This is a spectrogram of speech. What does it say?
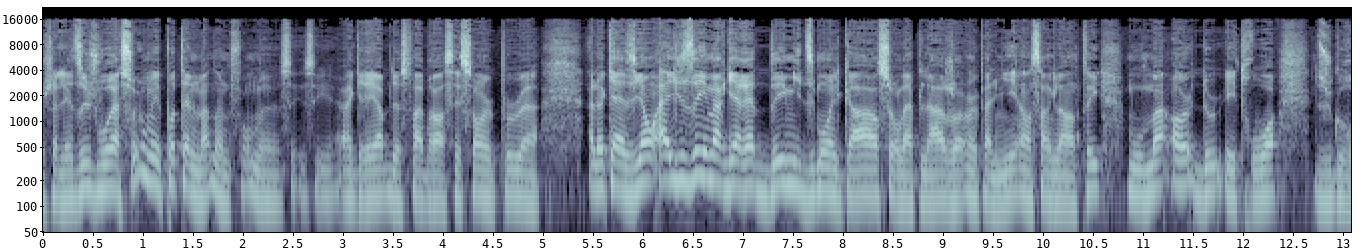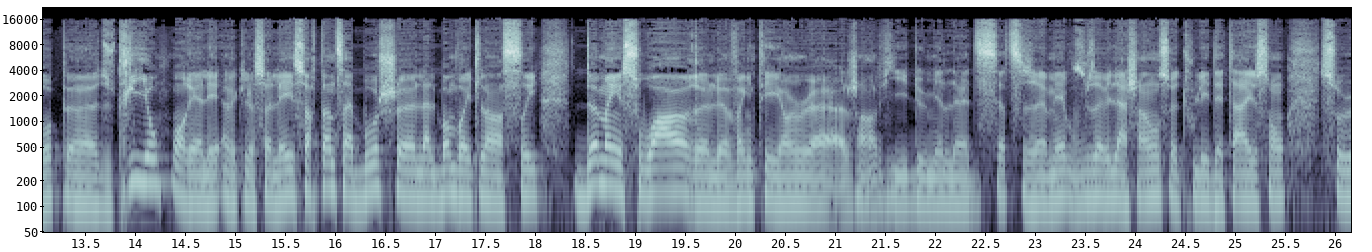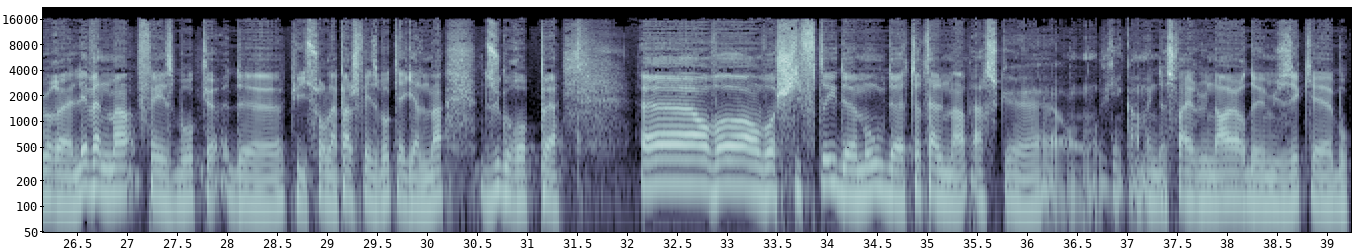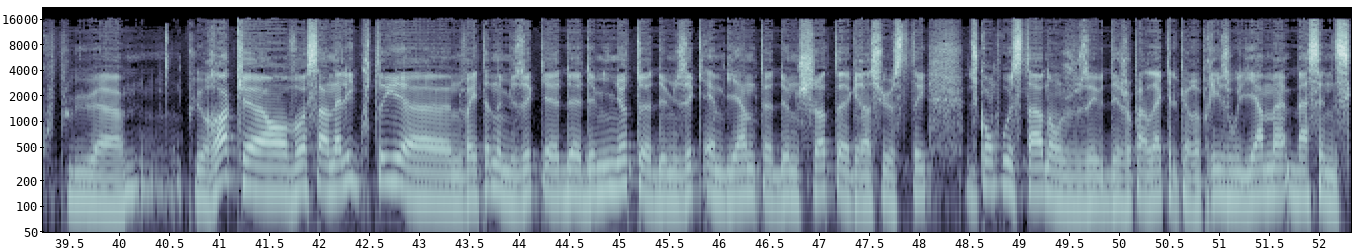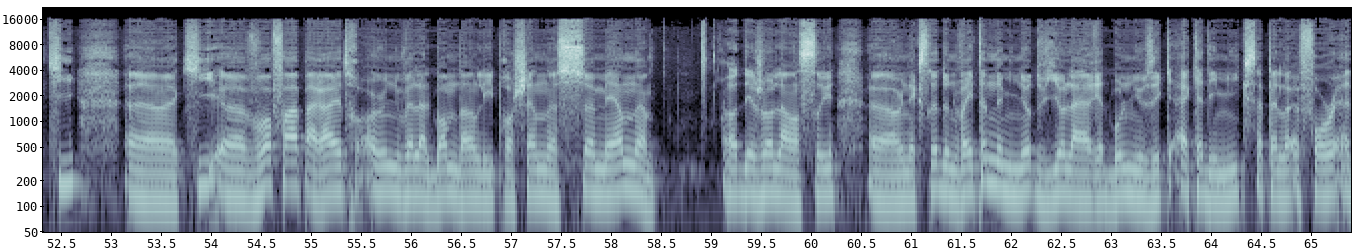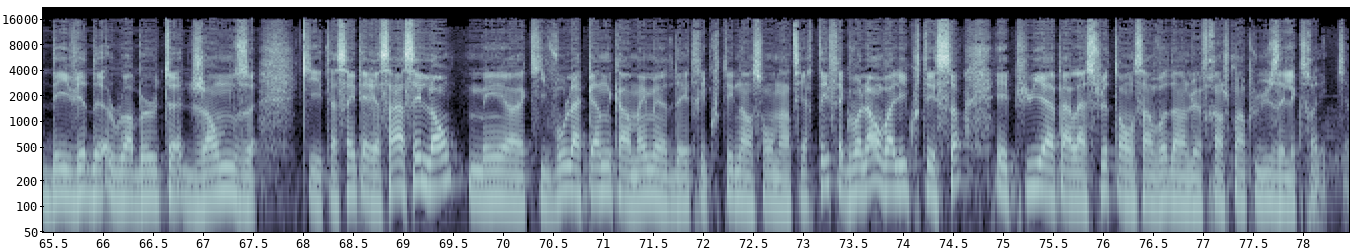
J'allais dire, je vous rassure, mais pas tellement dans le fond. C'est agréable de se faire brasser ça un peu à l'occasion. Alizé et Margaret D, midi moins le quart sur la plage, un palmier ensanglanté. Mouvement 1, 2 et 3 du groupe du trio montréalais avec le soleil sortant de sa bouche. L'album va être lancé demain soir, le 21 janvier 2017. Si jamais vous avez la chance, tous les détails sont sur l'événement Facebook, de, puis sur la page Facebook également du groupe. Euh, on va on va shifter de mood totalement parce que euh, on vient quand même de se faire une heure de musique euh, beaucoup plus plus rock. On va s'en aller écouter une vingtaine de musique de, minutes de musique ambient d'une shot gracieuseté du compositeur dont je vous ai déjà parlé à quelques reprises, William Basinski, qui va faire paraître un nouvel album dans les prochaines semaines a déjà lancé euh, un extrait d'une vingtaine de minutes via la Red Bull Music Academy qui s'appelle For David Robert Jones, qui est assez intéressant, assez long, mais euh, qui vaut la peine quand même d'être écouté dans son entièreté. Fait que voilà, on va aller écouter ça, et puis euh, par la suite, on s'en va dans le franchement plus électronique.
